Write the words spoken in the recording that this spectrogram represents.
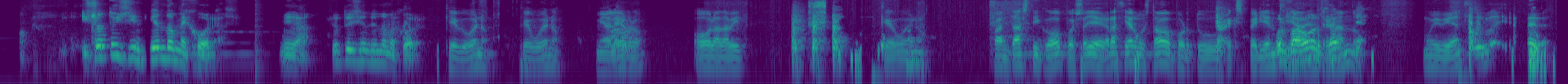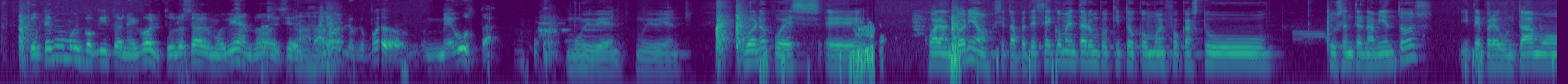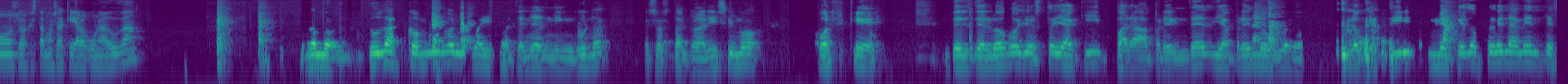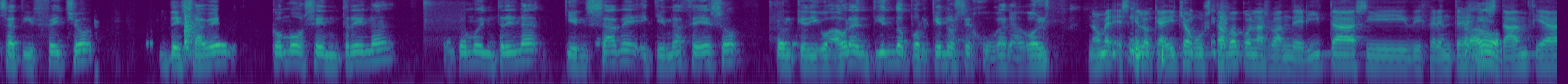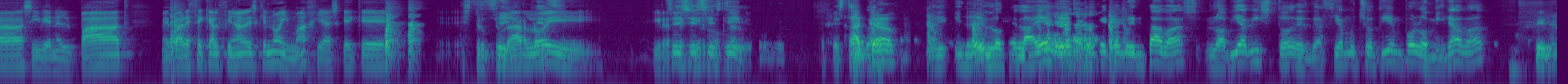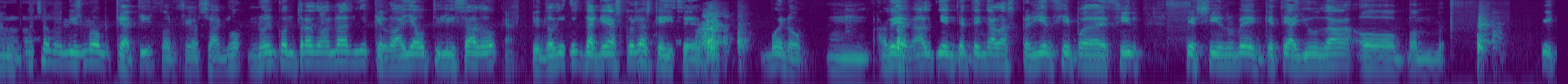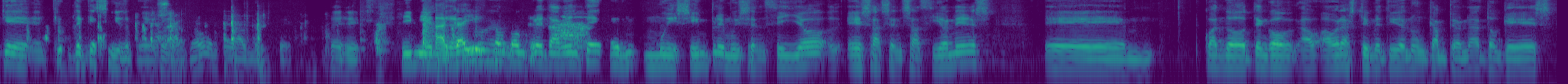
y yo estoy sintiendo mejoras. Mira, yo estoy sintiendo mejoras. Qué bueno, qué bueno. Me alegro. Hola, David. Qué bueno. Fantástico. Pues oye, gracias, Gustavo, por tu experiencia entrenando. Muy bien. Yo tengo muy poquito en el gol, tú lo sabes muy bien, ¿no? Es lo que puedo, me gusta. Muy bien, muy bien. Bueno, pues eh, Juan Antonio, si te apetece comentar un poquito cómo enfocas tus entrenamientos y te preguntamos los que estamos aquí alguna duda. Vamos, dudas conmigo no vais a tener ninguna, eso está clarísimo, porque desde luego yo estoy aquí para aprender y aprendo un nuevo. Lo que sí me quedo plenamente satisfecho de saber cómo se entrena, cómo entrena quien sabe y quien hace eso, porque digo, ahora entiendo por qué no sé jugar a golf. No, es que lo que ha dicho Gustavo con las banderitas y diferentes distancias y bien el pad, me parece que al final es que no hay magia, es que hay que estructurarlo y, y, repetirlo. Sí, sí, sí, Está claro. Y, lo de la L, lo que comentabas, lo había visto desde hacía mucho tiempo, lo miraba, pero me pasa lo mismo que a ti, Jorge. O sea, no, no he encontrado a nadie que lo haya utilizado. Y entonces es de aquellas cosas que dice, bueno, mm, a ver, alguien que tenga la experiencia y pueda decir qué sirve, qué te ayuda o de qué sirve eso, ¿no? Realmente. Y mi entrenamiento concretamente es muy simple, muy sencillo. Esas sensaciones. Eh, cuando tengo, ahora estoy metido en un campeonato que es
